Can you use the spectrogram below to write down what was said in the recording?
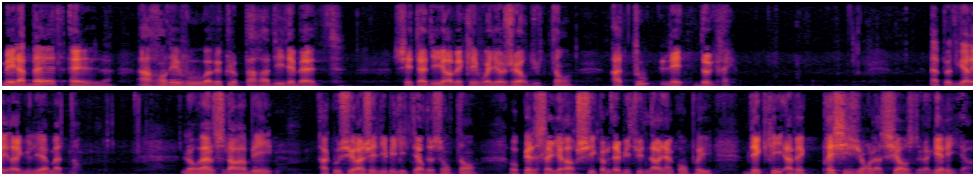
Mais la bête, elle, a rendez-vous avec le paradis des bêtes, c'est-à-dire avec les voyageurs du temps à tous les degrés. Un peu de guerre irrégulière maintenant. Laurence Larabi, à coup sûr un génie militaire de son temps, auquel sa hiérarchie, comme d'habitude, n'a rien compris, décrit avec précision la science de la guérilla.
